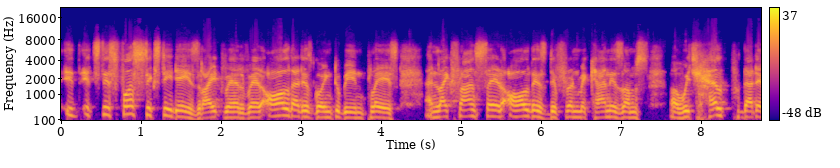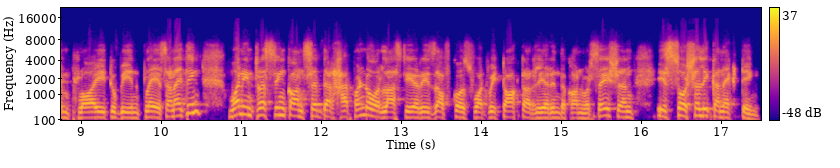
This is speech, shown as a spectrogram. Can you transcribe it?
it, it's this first first 60 days, right, where, where all that is going to be in place. And like Frans said, all these different mechanisms uh, which help that employee to be in place. And I think one interesting concept that happened over last year is, of course, what we talked earlier in the conversation is socially connecting.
